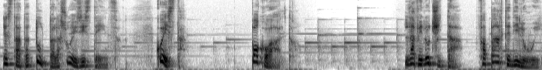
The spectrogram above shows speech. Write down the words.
è stata tutta la sua esistenza. Questa, poco altro. La velocità fa parte di lui,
